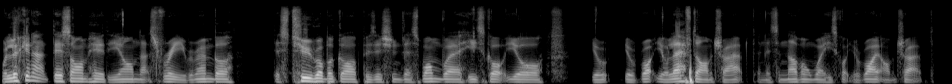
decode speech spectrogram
we're looking at this arm here, the arm that's free. Remember, there's two rubber guard positions. There's one where he's got your your your your left arm trapped, and there's another one where he's got your right arm trapped.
